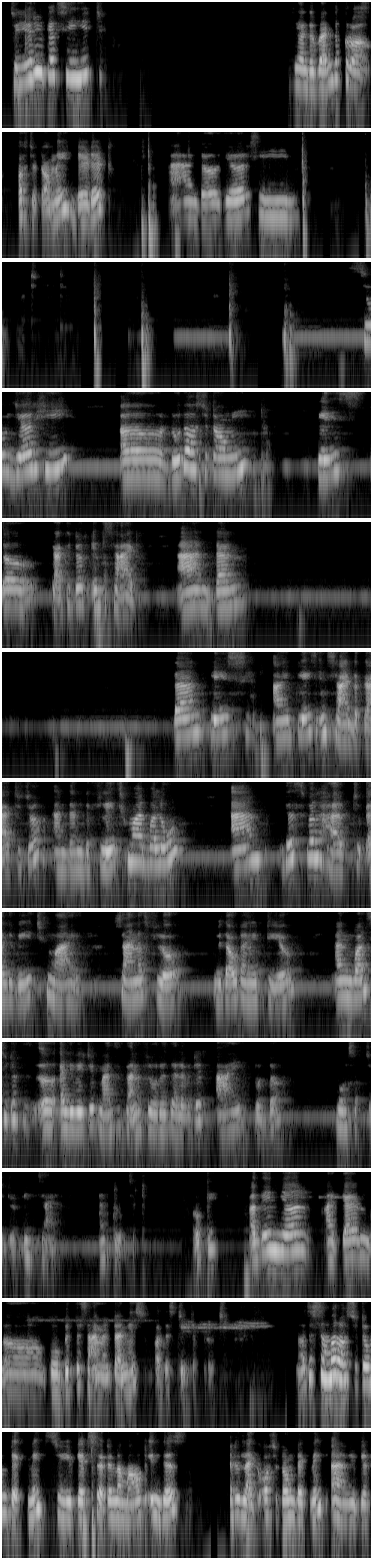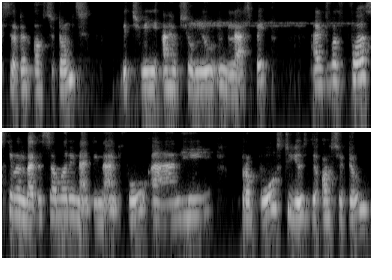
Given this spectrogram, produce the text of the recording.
So here you can see it. He underwent the osteotomy, did it. And uh, here he so here he uh, do the osteotomy, place the catheter inside and then then place I place inside the catheter and then deflate my balloon and this will help to elevate my sinus floor without any tear. And once it is uh, elevated my sinus floor is elevated I put the bone substitute inside and close it Okay. Again, here I can uh, go with the simultaneous or the stage approach. Now the summer osteotome technique, so you get certain amount in this. It is like osteotome technique and you get certain osteotomes, which we I have shown you in the last pic. And it was first given by the Summer in 1994 and he proposed to use the osteotome,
